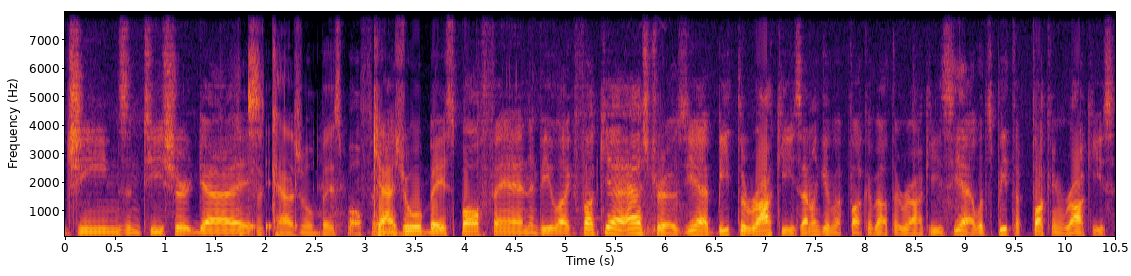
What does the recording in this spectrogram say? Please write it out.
jeans and t-shirt guy It's a casual baseball fan. casual baseball fan and be like, fuck yeah, Astros. Yeah, beat the Rockies. I don't give a fuck about the Rockies. Yeah, let's beat the fucking Rockies.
